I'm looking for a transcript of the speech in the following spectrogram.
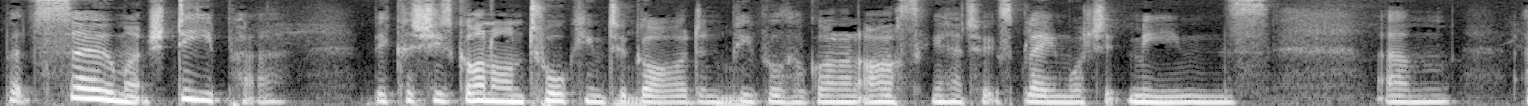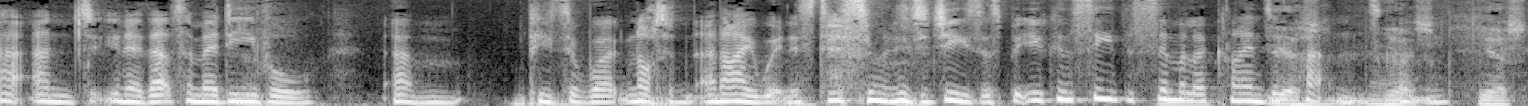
but so much deeper because she's gone on talking to God and people have gone on asking her to explain what it means. Um, and, you know, that's a medieval um, piece of work, not an, an, eyewitness testimony to Jesus, but you can see the similar kinds of yes, patterns. Yes, yes.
